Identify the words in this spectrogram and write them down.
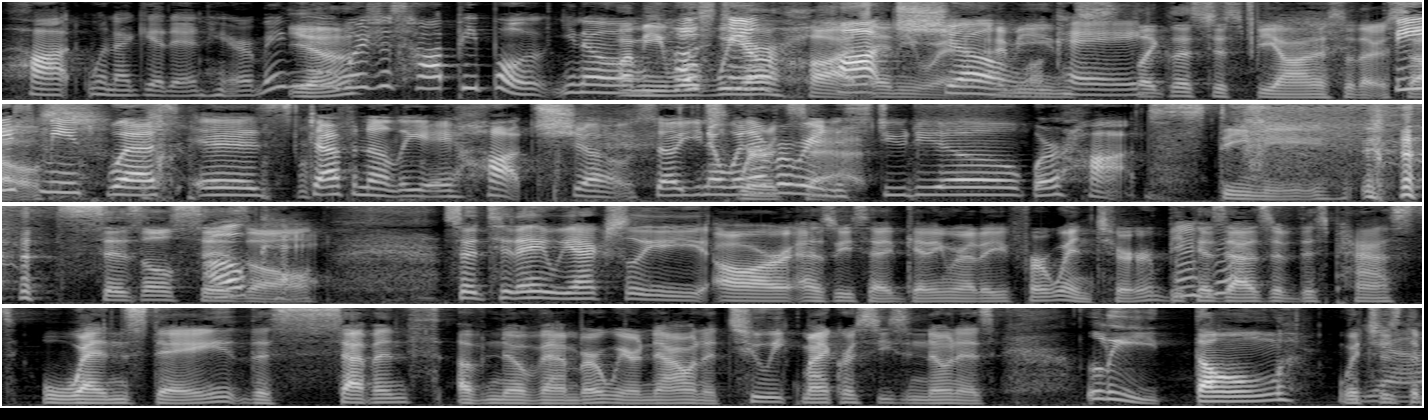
hot when I get in here. Maybe Yeah? we're just hot people, you know. I mean, well, we are hot, anyway. Show, I mean, okay. like, let's just be honest with ourselves. Meets West is definitely a hot show. So, you know, It's whenever we're in the studio, we're hot. steamy. sizzle, sizzle. Okay. So today we actually are, as we said, getting ready for winter because mm-hmm. as of this past Wednesday, the 7th of November, we are now in a two week micro season known as Li Dong, which yeah. is the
